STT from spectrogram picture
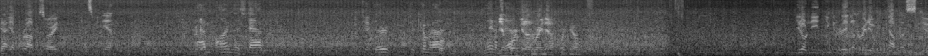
Oh, Yeah. yep, Rob. Sorry, has to be Dan. I'm on this tab. Okay. They're they're coming out. I'm laying them Yep, down. working on it right now. Working on it. You don't need. You can relate on the radio without us, dude.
